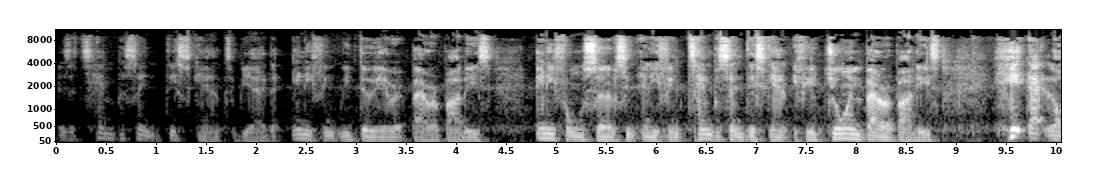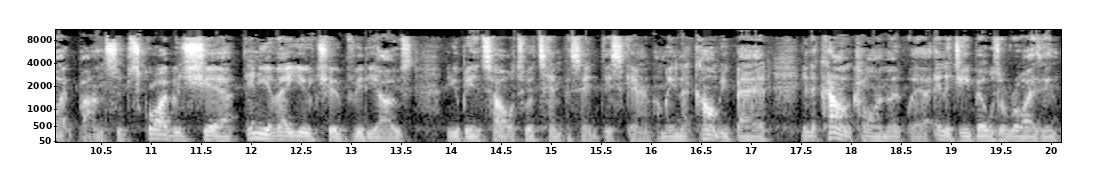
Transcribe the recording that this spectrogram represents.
There's a 10% discount to be had at anything we do here at Barrow Buddies any form of servicing, anything, 10% discount. If you join Barrow Buddies, hit that like button, subscribe and share any of our YouTube videos, you'll be entitled to a 10% discount. I mean, that can't be bad. In the current climate where energy bills are rising,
